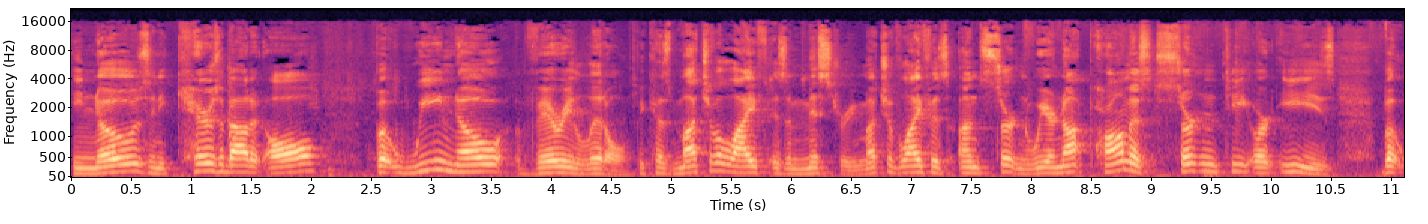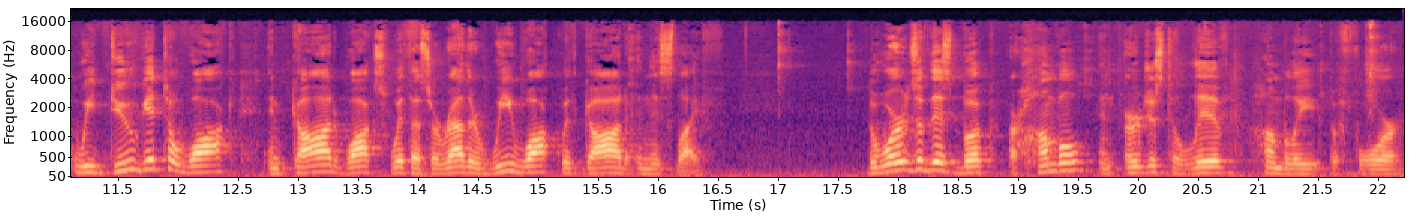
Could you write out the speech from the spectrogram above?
He knows, and He cares about it all. But we know very little because much of a life is a mystery. Much of life is uncertain. We are not promised certainty or ease, but we do get to walk, and God walks with us, or rather, we walk with God in this life. The words of this book are humble and urge us to live humbly before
